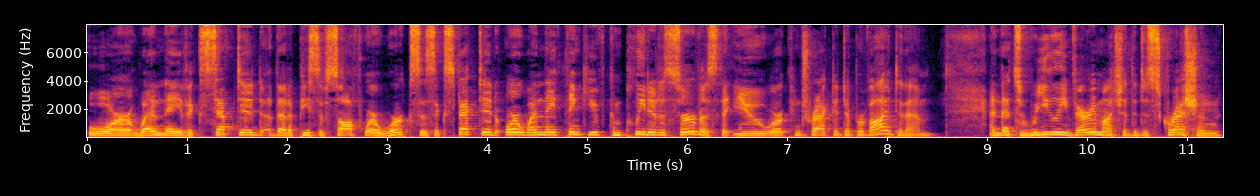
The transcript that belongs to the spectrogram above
or when they've accepted that a piece of software works as expected or when they think you've completed a service that you were contracted to provide to them. And that's really very much at the discretion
